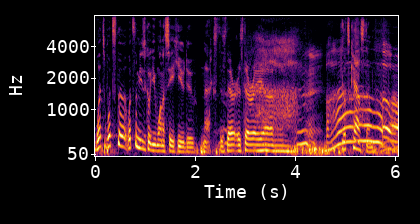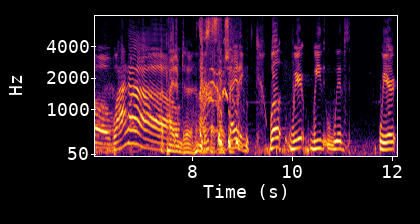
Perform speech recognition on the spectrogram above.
What's what's the what's the musical you want to see Hugh do next? Is there is there a? Uh, let's cast him. Oh wow! I paid him to ask that question. exciting. well, we're we with we're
